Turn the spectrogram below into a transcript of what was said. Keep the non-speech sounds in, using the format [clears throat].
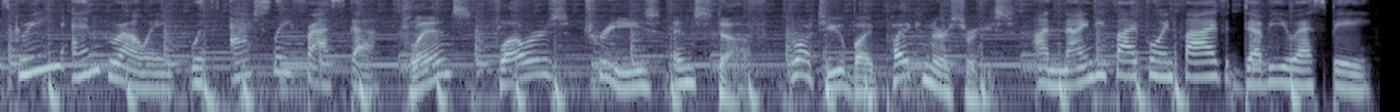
It's Green and Growing with Ashley Frasca Plants, flowers, trees, and stuff. Brought to you by Pike Nurseries. on 95.5 WSB.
